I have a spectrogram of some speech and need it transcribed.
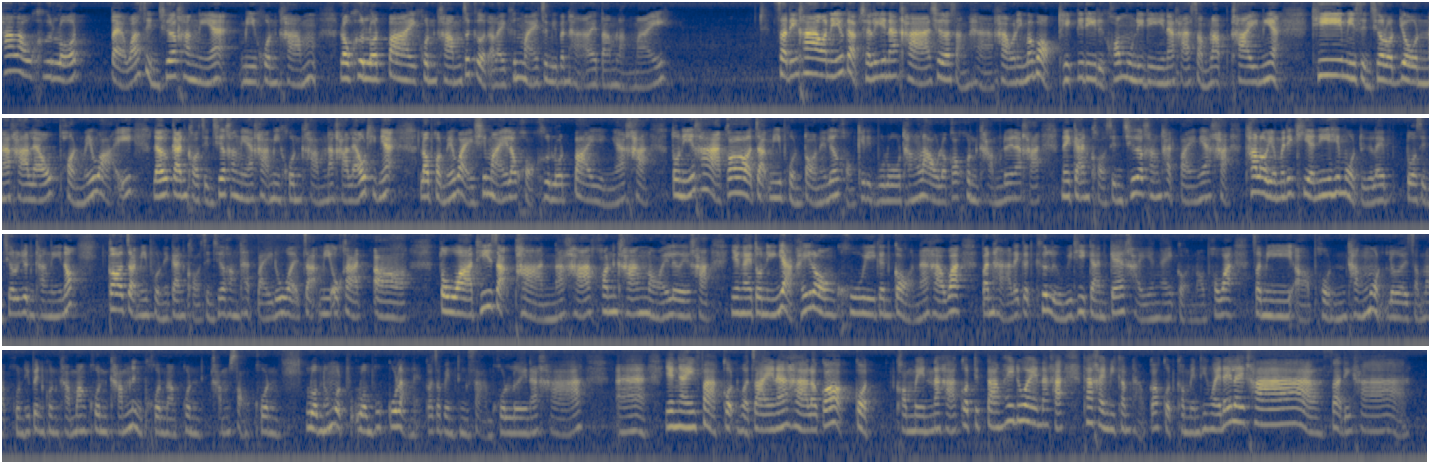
ถ้าเราคืนรถแต่ว่าสินเชื่อครั้งนี้มีคนค้ำเราคืนรถไปคนค้ำจะเกิดอะไรขึ้นไหมจะมีปัญหาอะไรตามหลังไหม สวัสดีค่ะ วันนี้อยู่กับเชอรี่นะคะ เชอสังหาค่ะ วันนี้มาบอกทริคดีๆ หรือข้อมูลดีๆนะคะสำหรับใครเนี่ยที่มีสินเชื่อรถยนต์นะคะ แล้วผ่อนไม่ไหว แล้วการขอสินเชื่อครั้งนี้ค่ะ มีคนค้ำนะคะ แล้วทีเนี้ยเราผ่อนไม่ไหวใช่ไหมเราขอคืนรถไปอย่างเงี้ยค่ะ ตัวนี้ค่ะก็จะมีผลต่อในเรื่องของเครดิตบูโรทั้งเราแล้วก็คนค้ำด้วยนะคะ ในการขอสินเชื่อครั้งถัดไปเนี่ยค่ะ ถ้าเรายังไม่ได้เคลียร์หนี้ให้หมดหรืออะไรตัวสินเชื่อรถยนต์ครั้งนี้เนาะก็จะมีผลในการขอสินเชื่อครั้งถัดไปด้วย จะมีโอกาสตัวที่จะผ่านนะคะค่อนข้างน้อยเลยค่ะ ยังไงตัวนี้อยากให้ลองคุยกันก่อนนะคะว่าปัญหาอะไรเกิดขึ้นหรือวิธีการแก้ไขยังไงก่อนเนาะเพราะว่าจะมีผลทั้งหมดเลยสำหรับคนที่เป็นคนค้ำบางคนค้ำหนึ่งคนบางคนค้ำสองคน รวมทั้งหมดรวมผู้กู้หลักเนี่ยก็จะเป็นถึง 3 คนเลยนะคะอ่ายังไงฝากกดหัวใจนะคะ แล้วก็กด คอมเมนต์นะคะ กดติดตามให้ด้วยนะคะ ถ้าใครมีคำถามก็กดคอมเมนต์ทิ้งไว้ได้เลยค่ะ สวัสดีค่ะ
